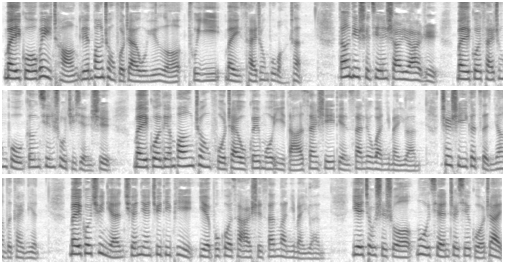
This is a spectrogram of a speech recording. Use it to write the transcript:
美国未偿联邦政府债务余额，图一美财政部网站。当地时间十二月二日，美国财政部更新数据显示，美国联邦政府债务规模已达三十一点三六万亿美元。这是一个怎样的概念？美国去年全年 GDP 也不过才二十三万亿美元。也就是说，目前这些国债，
